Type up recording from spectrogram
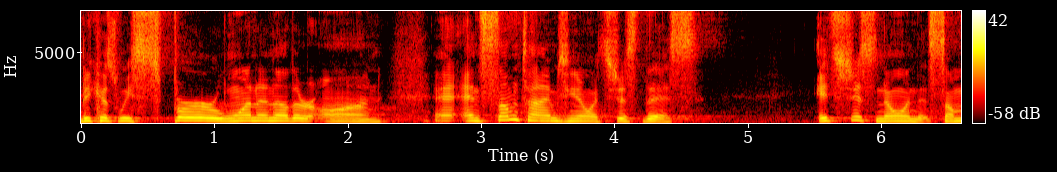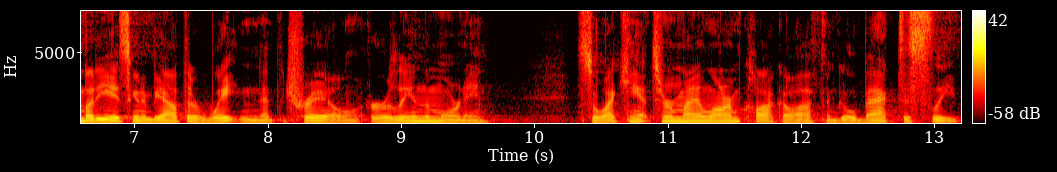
because we spur one another on. And sometimes, you know, it's just this it's just knowing that somebody is going to be out there waiting at the trail early in the morning, so I can't turn my alarm clock off and go back to sleep.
